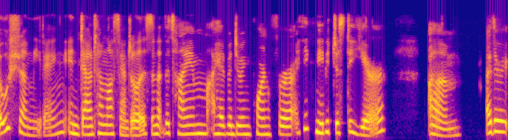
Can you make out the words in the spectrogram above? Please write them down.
OSHA meeting in downtown Los Angeles, and at the time I had been doing porn for I think maybe just a year. Um, either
